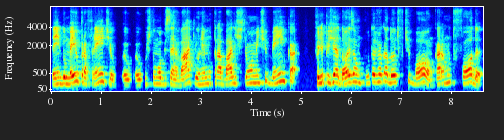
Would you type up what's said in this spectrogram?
Tem do meio para frente, eu, eu, eu, costumo observar que o Remo trabalha extremamente bem, cara. Felipe G2 é um puta jogador de futebol, é um cara muito foda,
